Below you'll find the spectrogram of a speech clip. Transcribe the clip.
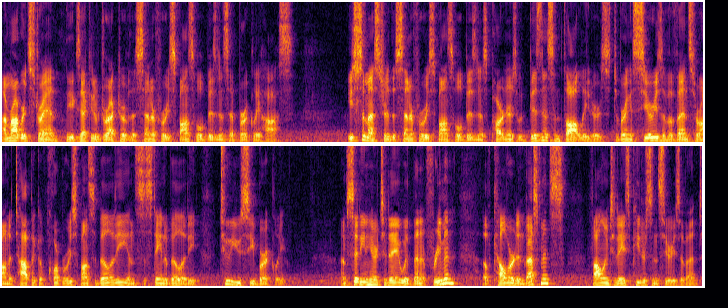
I'm Robert Strand, the Executive Director of the Center for Responsible Business at Berkeley Haas. Each semester, the Center for Responsible Business partners with business and thought leaders to bring a series of events around a topic of corporate responsibility and sustainability to UC Berkeley. I'm sitting here today with Bennett Freeman of Calvert Investments, following today's Peterson Series event.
